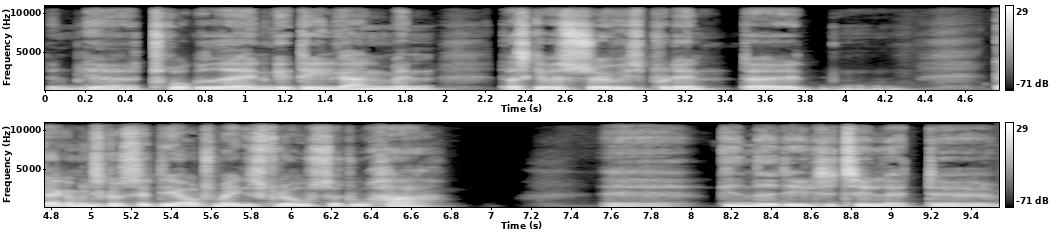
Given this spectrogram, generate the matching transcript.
den bliver trukket af en del gange, men der skal være service på den. Der, der kan man lige så godt sætte det automatisk flow, så du har øh, givet meddelelse til, at, øh,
